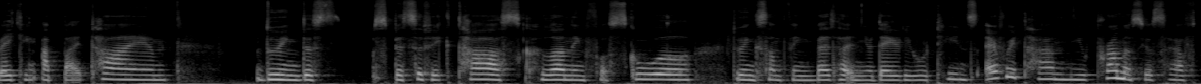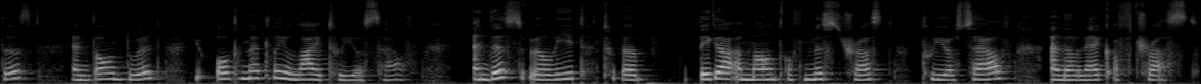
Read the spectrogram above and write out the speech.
waking up by time, doing this specific task, learning for school, doing something better in your daily routines, every time you promise yourself this and don't do it, you ultimately lie to yourself. And this will lead to a bigger amount of mistrust to yourself and a lack of trust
